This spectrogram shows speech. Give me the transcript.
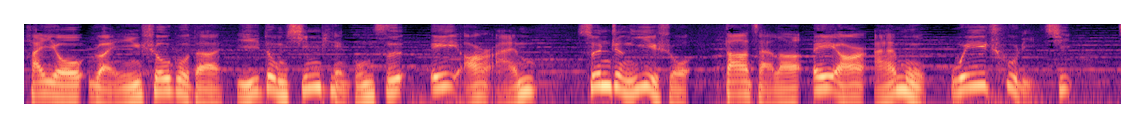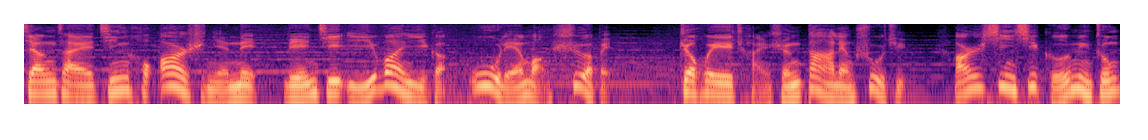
还有软银收购的移动芯片公司 ARM。孙正义说，搭载了 ARM 微处理器，将在今后二十年内连接一万亿个物联网设备。这会产生大量数据，而信息革命中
